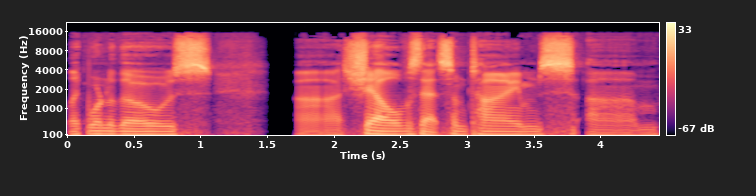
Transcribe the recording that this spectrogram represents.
like one of those uh, shelves that sometimes um,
